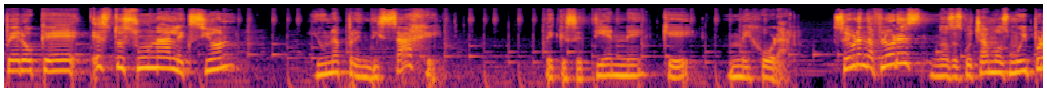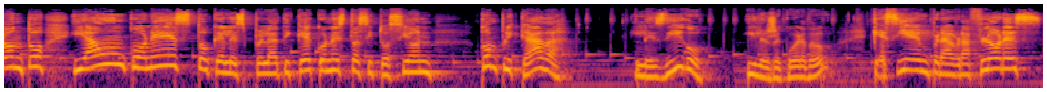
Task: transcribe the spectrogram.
pero que esto es una lección y un aprendizaje de que se tiene que mejorar. Soy Brenda Flores, nos escuchamos muy pronto y aún con esto que les platiqué, con esta situación complicada, les digo y les recuerdo que siempre habrá flores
